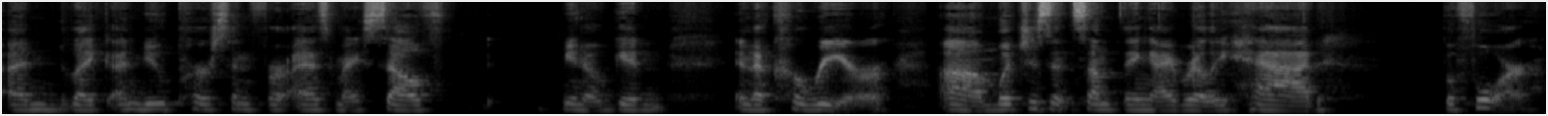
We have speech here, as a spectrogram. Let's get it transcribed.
a, like a new person for as myself you know get in a career um, which isn't something i really had before.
